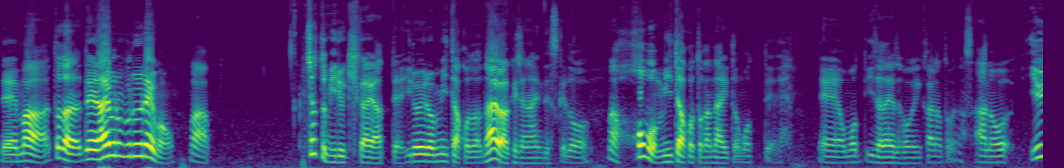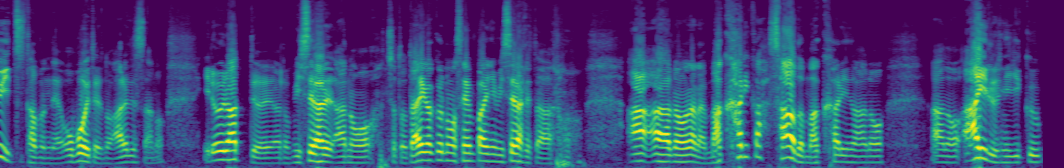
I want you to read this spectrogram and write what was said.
で、まあ、ただ、で、ライブのブルーレイも、まあ、ちょっと見る機会あって、いろいろ見たことないわけじゃないんですけど、まあ、ほぼ見たことがないと思って、えー、思っていただいた方がいいかなと思います。あの、唯一多分ね、覚えてるのはあれです。あの、いろいろあって、あの、見せられ、あの、ちょっと大学の先輩に見せられた、あの、あ、あの、なんだ、幕張か？サード幕張のあの、あの、アイルに行く、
